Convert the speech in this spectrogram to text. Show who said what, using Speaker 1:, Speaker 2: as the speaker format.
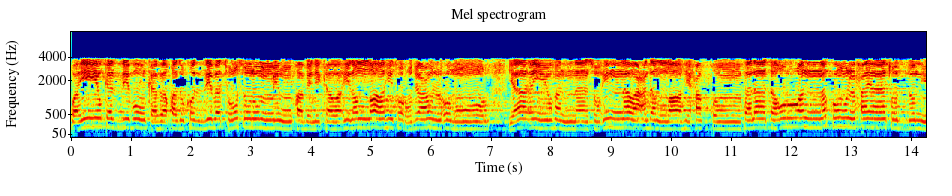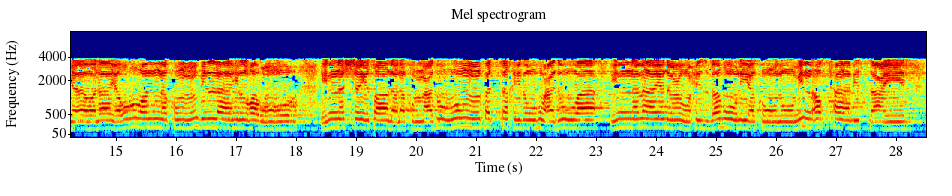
Speaker 1: وإن يكذبوك فقد كذبت رسل من قبلك وإلى الله ترجع الأمور. يا أيها الناس إن وعد الله حق فلا تغرنكم الحياة الدنيا ولا يغرنكم بالله الغرور. إن الشيطان لكم عدو فاتخذوه عدوا. إنما يدعو حزبه ليكونوا من أصحاب السعير.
